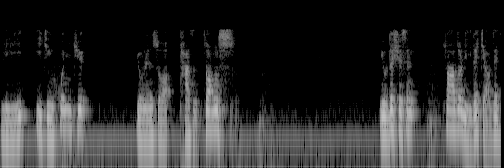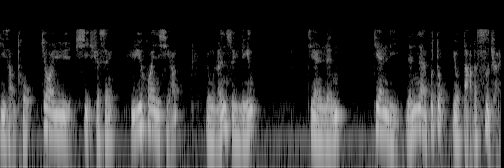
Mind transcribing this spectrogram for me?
李已经昏厥。有人说他是装死。有的学生抓着李的脚在地上拖。教育系学生于焕祥用冷水淋，见人见李仍然不动，又打了四拳。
